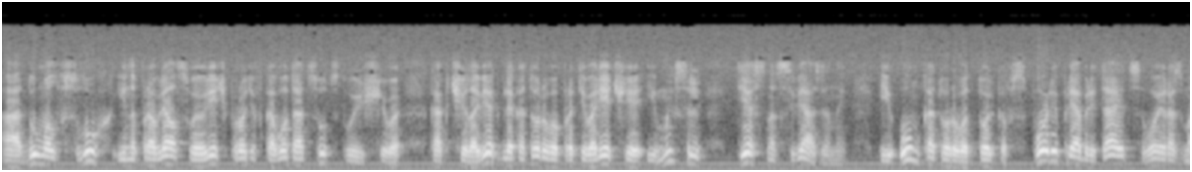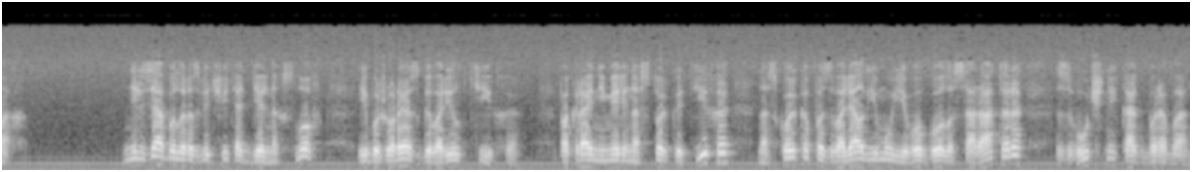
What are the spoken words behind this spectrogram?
а думал вслух и направлял свою речь против кого-то отсутствующего, как человек, для которого противоречие и мысль тесно связаны, и ум которого только в споре приобретает свой размах. Нельзя было различить отдельных слов, ибо Жорес говорил тихо, по крайней мере настолько тихо, насколько позволял ему его голос оратора, звучный как барабан.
